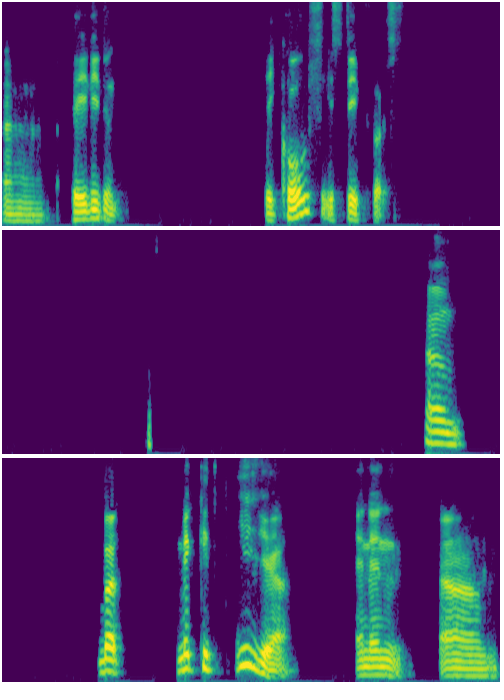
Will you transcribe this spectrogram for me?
uh, they didn't because it's difficult. Um, but make it easier and then um,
